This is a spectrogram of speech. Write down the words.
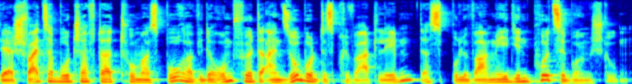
Der Schweizer Botschafter Thomas Bohrer wiederum führte ein so buntes Privatleben, dass Boulevardmedien Purzelbäume schlugen.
